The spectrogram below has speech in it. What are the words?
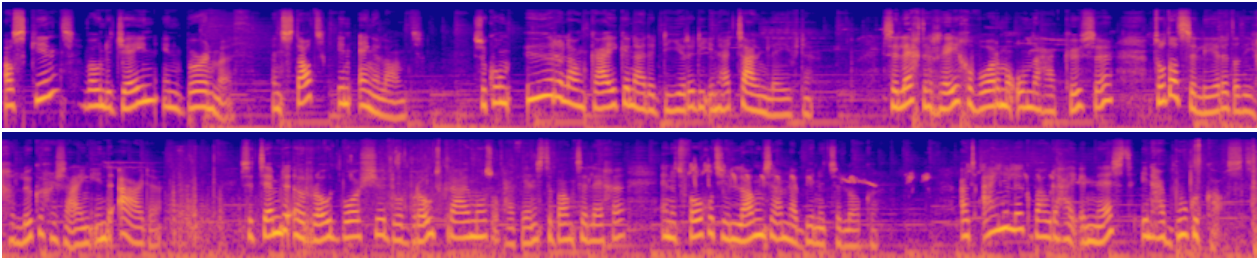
Als kind woonde Jane in Bournemouth, een stad in Engeland. Ze kon urenlang kijken naar de dieren die in haar tuin leefden. Ze legde regenwormen onder haar kussen, totdat ze leerde dat die gelukkiger zijn in de aarde. Ze temde een roodborstje door broodkruimels op haar vensterbank te leggen en het vogeltje langzaam naar binnen te lokken. Uiteindelijk bouwde hij een nest in haar boekenkast.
